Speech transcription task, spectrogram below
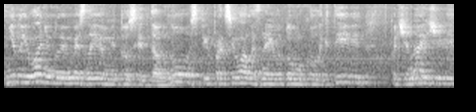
З Ніною Іванівною ми знайомі досить давно, співпрацювали з нею в одному колективі, починаючи від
